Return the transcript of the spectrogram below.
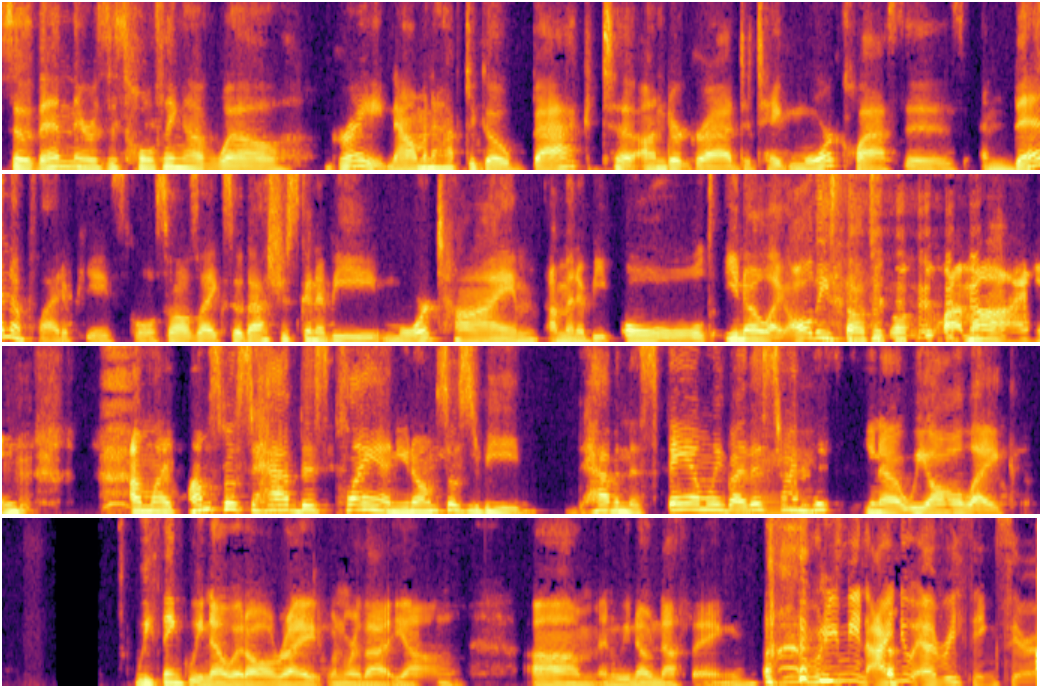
So then there was this whole thing of, well, great. Now I'm going to have to go back to undergrad to take more classes and then apply to PA school. So I was like, so that's just going to be more time. I'm going to be old. You know, like all these thoughts are going through my mind. I'm like, I'm supposed to have this plan. You know, I'm supposed to be having this family by this time. This, you know, we all like, we think we know it all, right? When we're that Mhm. young. Um, and we know nothing. What do you mean? I knew everything, Sarah.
